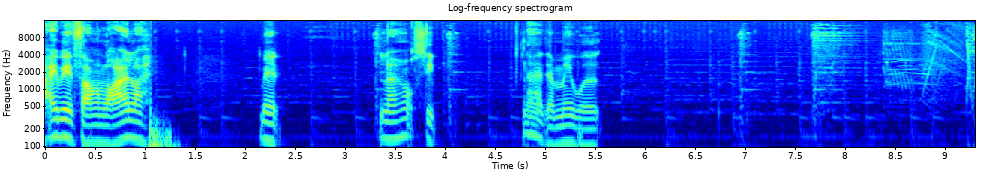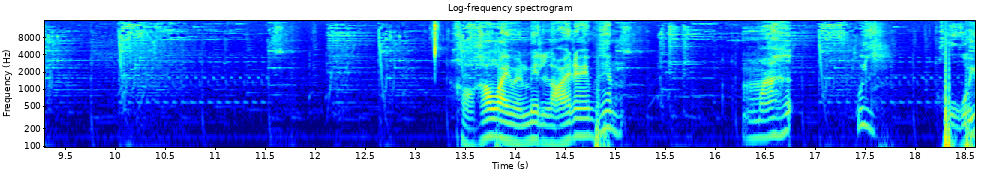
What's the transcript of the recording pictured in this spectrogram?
ไปเบ็ดสองร้อยเลยเบ็ดร้อยหกสิบน่าจะไม่เวิร์กขอเข้าไวเหมือนเบ็ดร้อยได้ไหมเพื่อน มาเหอะอุ้ยโหย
